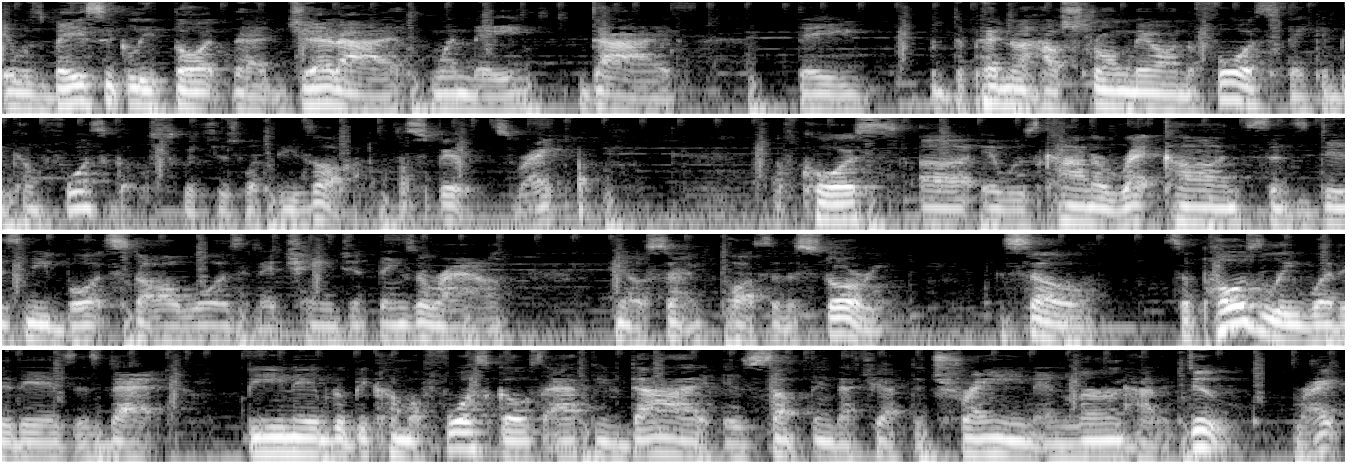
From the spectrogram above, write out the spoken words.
it was basically thought that Jedi, when they died, they, depending on how strong they are on the Force, they can become Force ghosts, which is what these are, the spirits, right? Of course, uh, it was kind of retcon since Disney bought Star Wars and they're changing things around, you know, certain parts of the story. So supposedly what it is, is that being able to become a Force ghost after you die is something that you have to train and learn how to do, right?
